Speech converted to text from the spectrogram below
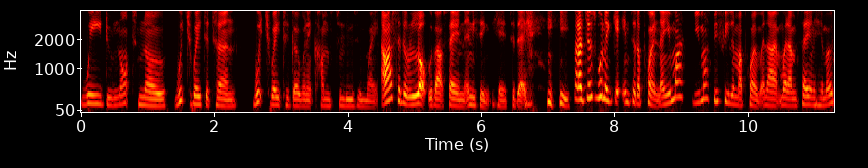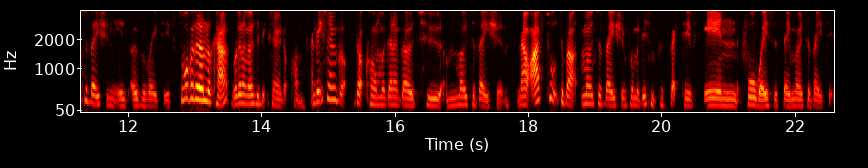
we do not know which way to turn which way to go when it comes to losing weight. I've said a lot without saying anything here today, but I just want to get into the point. Now, you must you must be feeling my point when I when I'm saying here motivation is overrated. So, what we're going to look at, we're going to go to dictionary.com, and dictionary.com, we're going to go to motivation. Now, I've talked about motivation from a different perspective in four ways to stay motivated,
